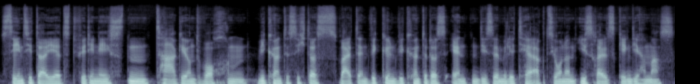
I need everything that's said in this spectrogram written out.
sehen Sie da jetzt für die nächsten Tage und Wochen? Wie könnte sich das weiterentwickeln? Wie könnte das enden, diese Militäraktionen Israels gegen die Hamas?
